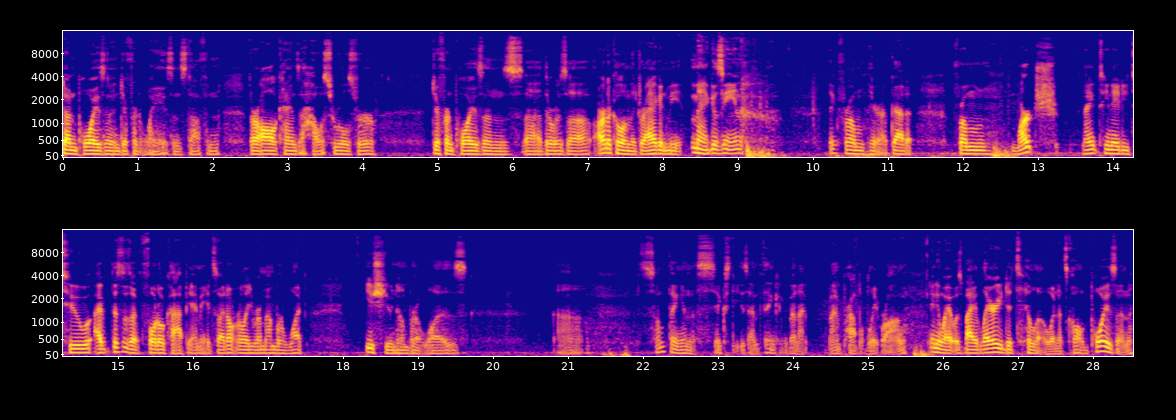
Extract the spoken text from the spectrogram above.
done poison in different ways and stuff, and there are all kinds of house rules for different poisons. Uh, there was a article in the Dragon Meat magazine. I think from here I've got it from March 1982. I, this is a photocopy I made, so I don't really remember what issue number it was. Uh, something in the 60s, I'm thinking, but I'm, I'm probably wrong. Anyway, it was by Larry DiTillo, and it's called Poison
